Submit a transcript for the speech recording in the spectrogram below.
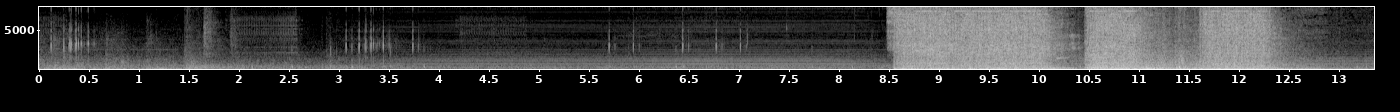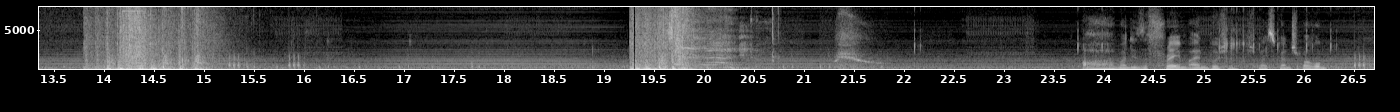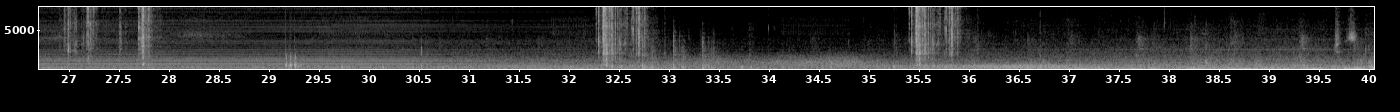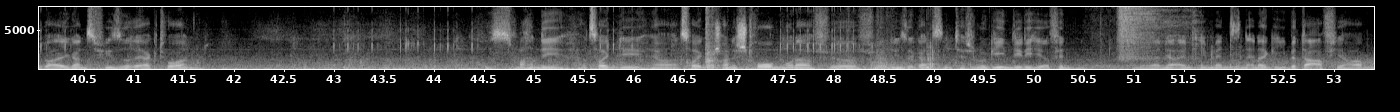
Oh, immer diese Frame-Einbrüche. Ich weiß gar nicht warum. Hier sind überall ganz fiese Reaktoren. Was machen die? Erzeugen die, ja, erzeugen wahrscheinlich Strom, oder? Für, für diese ganzen Technologien, die die hier erfinden. Wir werden ja einen immensen Energiebedarf hier haben.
